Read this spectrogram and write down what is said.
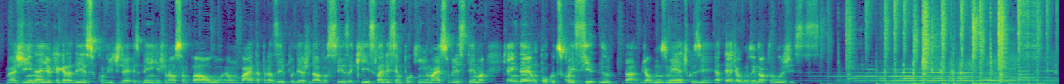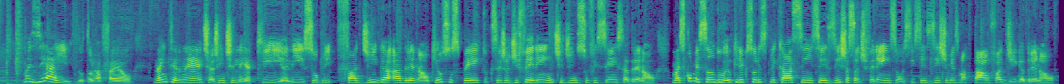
Imagina, eu que agradeço o convite da SBEM Regional São Paulo. É um baita prazer poder ajudar vocês aqui, esclarecer um pouquinho mais sobre esse tema que ainda é um pouco desconhecido de alguns médicos e até de alguns endocrinologistas. Mas e aí, doutor Rafael? Na internet, a gente lê aqui e ali sobre fadiga adrenal, que eu suspeito que seja diferente de insuficiência adrenal. Mas começando, eu queria que o senhor explicasse se existe essa diferença ou se existe mesmo a tal fadiga adrenal.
